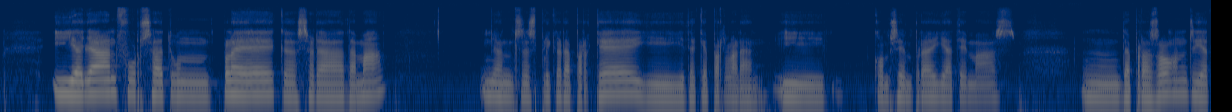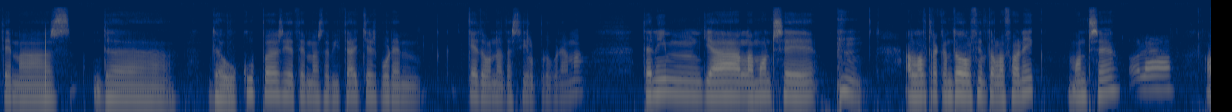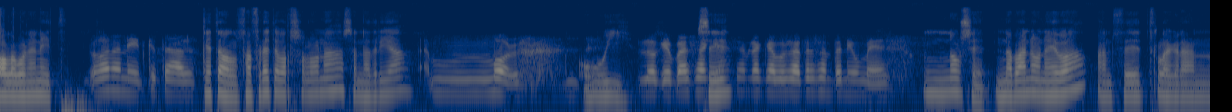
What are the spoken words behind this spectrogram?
i allà han forçat un ple que serà demà, i ens explicarà per què i de què parlaran. I, com sempre, hi ha temes mm, de presons, hi ha temes d'ocupes, hi ha temes d'habitatges, veurem què dona de si el programa. Tenim ja la Montse a l'altre cantó del fil telefònic. Montse? Hola. Hola, bona nit. Bona nit, què tal? Què tal? Fa fred a Barcelona, Sant Adrià? Mm, molt. Ui. El que passa Sí? que em sembla que vosaltres en teniu més. No ho sé, nevant o neva han fet la gran.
